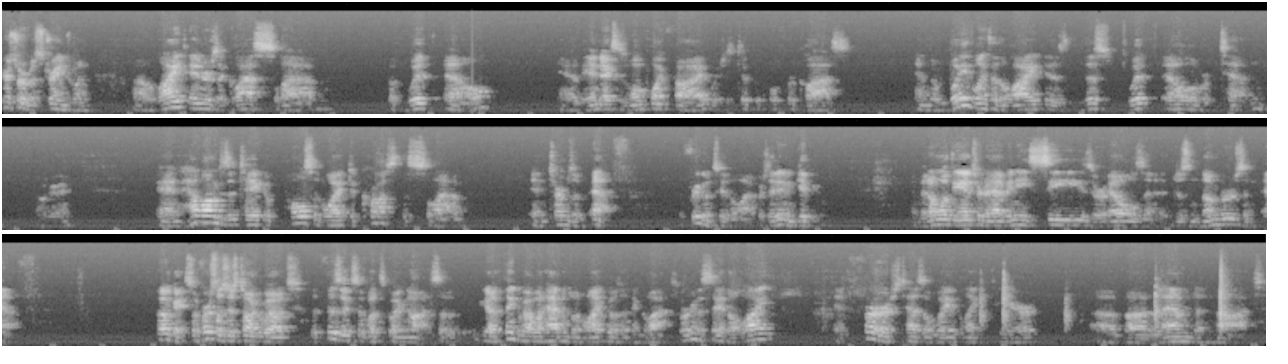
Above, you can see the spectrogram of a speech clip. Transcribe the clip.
here's sort of a strange one. Uh, light enters a glass slab of width L, and the index is 1.5, which is typical for glass, and the wavelength of the light is this width L over 10. Okay. And how long does it take a pulse of light to cross the slab in terms of F, the frequency of the light, which they didn't give you? And they don't want the answer to have any C's or L's in it, just numbers and F. Okay, so first let's just talk about the physics of what's going on. So you got to think about what happens when light goes into glass. We're going to say the light at first has a wavelength here of uh, lambda naught.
